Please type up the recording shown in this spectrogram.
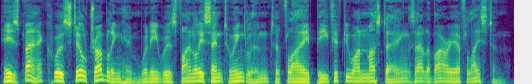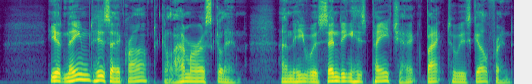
His back was still troubling him when he was finally sent to England to fly P 51 Mustangs out of RAF Leiston. He had named his aircraft Glamorous Glen, and he was sending his paycheck back to his girlfriend,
